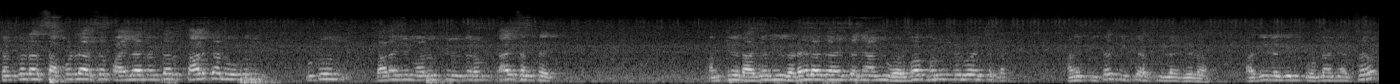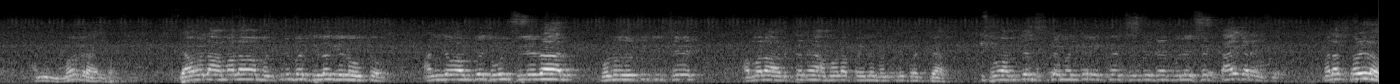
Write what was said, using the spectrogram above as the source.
संकटात सापडला असं पाहिल्यानंतर तारकान उठून उठून तानाजी मालुसरे वगैरे काय सांगतायत? आमचे राजांनी लढायला जायचं आणि आम्ही वरबाब म्हणून मिरवायचं का? आणि तिथंच इतिहास लिहिला गेला. आधी लगीन कोंडाण्याचं आणि मग राहिलं ज्यावेळेला आम्हाला मंत्रिपद दिलं गेलं होतं आणि जेव्हा आमचे दोन शिलेदार बोलत होते की शेठ आम्हाला अडचण आहे आम्हाला पहिलं मंत्रिपद द्या. तो आमचे मुख्यमंत्री एकनाथ शिंदे साहेब बोले सर काय करायचं? मला कळलं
